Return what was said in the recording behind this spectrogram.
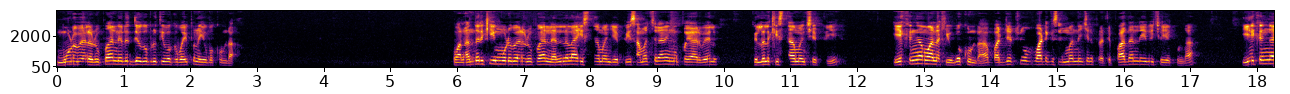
మూడు వేల రూపాయల నిరుద్యోగ ప్రతి ఒక వైపున ఇవ్వకుండా. వాళ్ళందరికీ మూడు వేల రూపాయలు నెల నెలా ఇస్తామని చెప్పి సంవత్సరానికి ముప్పై ఆరు వేలు పిల్లలకి ఇస్తామని చెప్పి ఏకంగా వాళ్ళకి ఇవ్వకుండా బడ్జెట్లో వాటికి సంబంధించిన ప్రతిపాదనలు ఏవి చేయకుండా ఏకంగా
